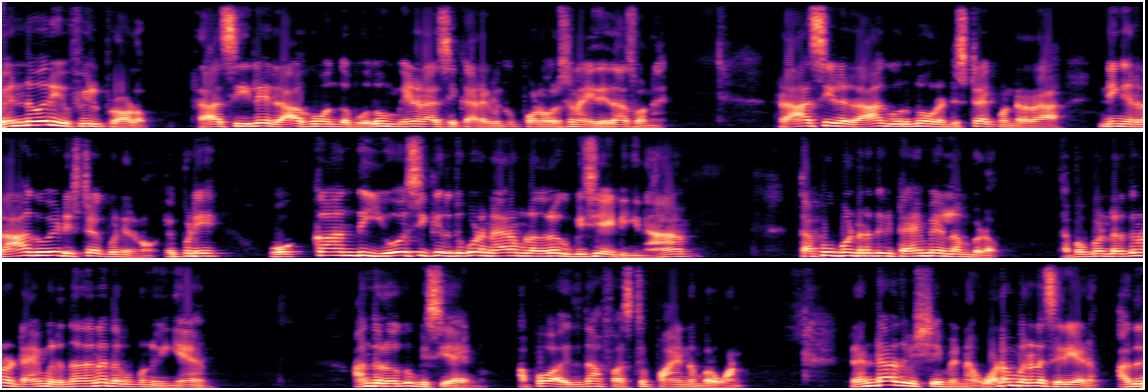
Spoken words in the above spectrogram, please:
வென்எவர் யூ ஃபீல் ப்ராப்ளம் ராசியிலே ராகு வந்த போதும் மீனராசிக்காரர்களுக்கு போன வருஷம் நான் இதே தான் சொன்னேன். ராசியில் ராகு இருந்து உங்களை டிஸ்ட்ராக்ட் பண்ணுறா நீங்கள் ராகுவே டிஸ்ட்ராக்ட் பண்ணிடணும். எப்படி? உட்காந்து யோசிக்கிறது கூட நேரம் இல்லாத அளவுக்கு பிஸி ஆகிட்டிங்கன்னா தப்பு பண்ணுறதுக்கு டைமே இல்லாமல் போயிடும். தப்பு பண்ணுறதுன்னு ஒரு டைம் இருந்தால் தானே தப்பு பண்ணுவீங்க. அந்த அளவுக்கு பிஸி ஆகிடணும் அப்போது இதுதான் ஃபஸ்ட்டு பாயிண்ட் நம்பர் ஒன் ரெண்டாவது விஷயம் என்ன? உடம்பு நல்லா சரியாயிடும். அது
